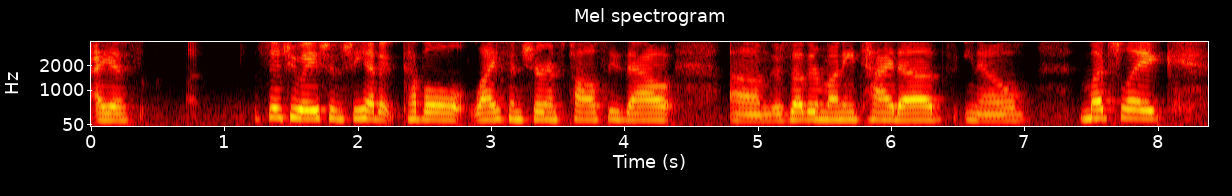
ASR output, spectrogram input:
I guess, situations. She had a couple life insurance policies out. Um, there's other money tied up, you know, much like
